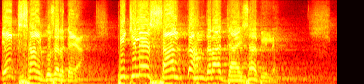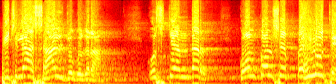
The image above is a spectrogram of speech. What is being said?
ایک سال گزر گیا۔ پچھلے سال کا ہم ذرا جائزہ بھی لیں۔ پچھلا سال جو گزرا، اس کے اندر کون کون سے پہلو تھے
